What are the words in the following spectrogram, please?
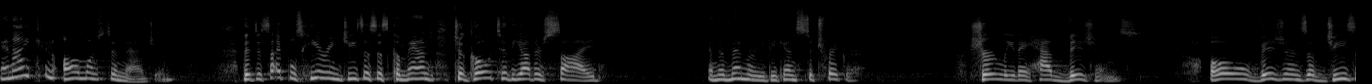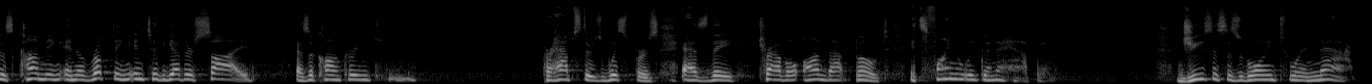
And I can almost imagine the disciples hearing Jesus' command to go to the other side, and their memory begins to trigger. Surely they have visions. Oh, visions of Jesus coming and erupting into the other side as a conquering king. Perhaps there's whispers as they travel on that boat. It's finally going to happen. Jesus is going to enact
